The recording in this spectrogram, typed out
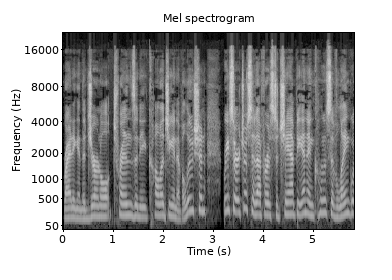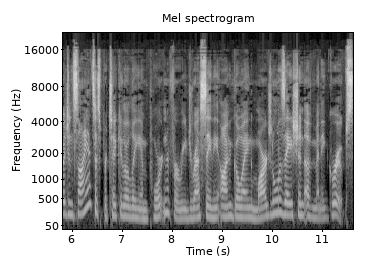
Writing in the journal Trends in Ecology and Evolution, researchers said efforts to champion inclusive language in science is particularly important for redressing the ongoing marginalization of many groups.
